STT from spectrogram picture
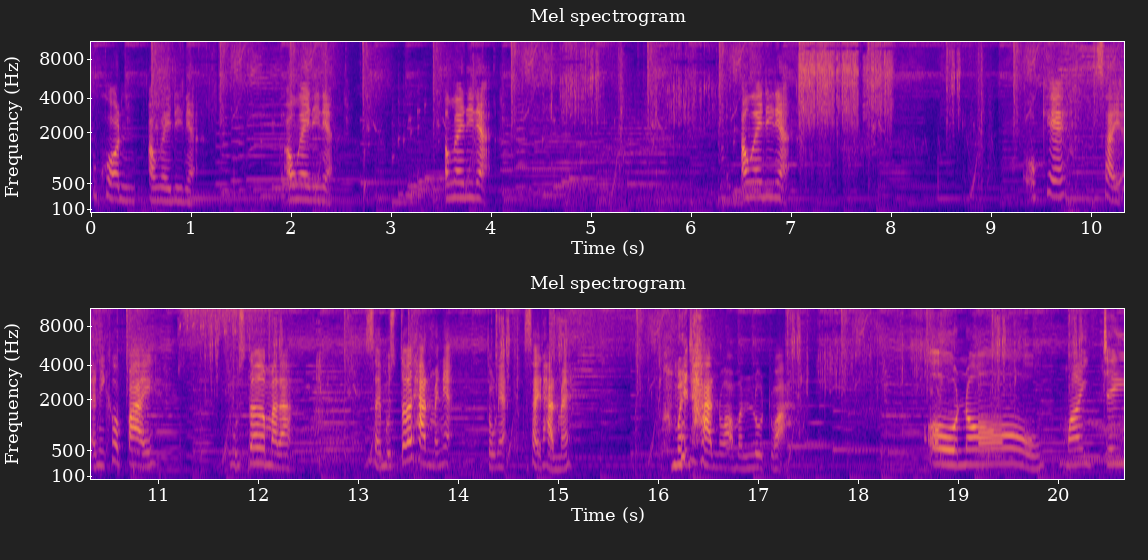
ทุกคนเอาไงดีเนี่ย เอาไงดีเนี่ย เอาไงดีเนี่ย เอาไงดีเนี่ย โอเค ใส่อันนี้เข้าไป บูสเตอร์มาละ ใส่บูสเตอร์ทันไหมเนี่ย ตรงเนี้ย ใส่ทันไหม ไม่ทันว่ะ มันหลุดว่ะ โอ้ no ไม่จริ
